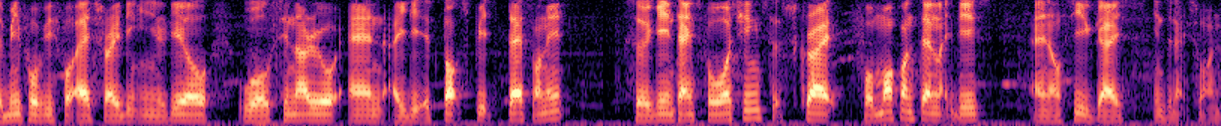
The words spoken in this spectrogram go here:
the Meepo V4S riding in real world scenario and I did a top speed test on it. So again, thanks for watching, subscribe for more content like this and I'll see you guys in the next one.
